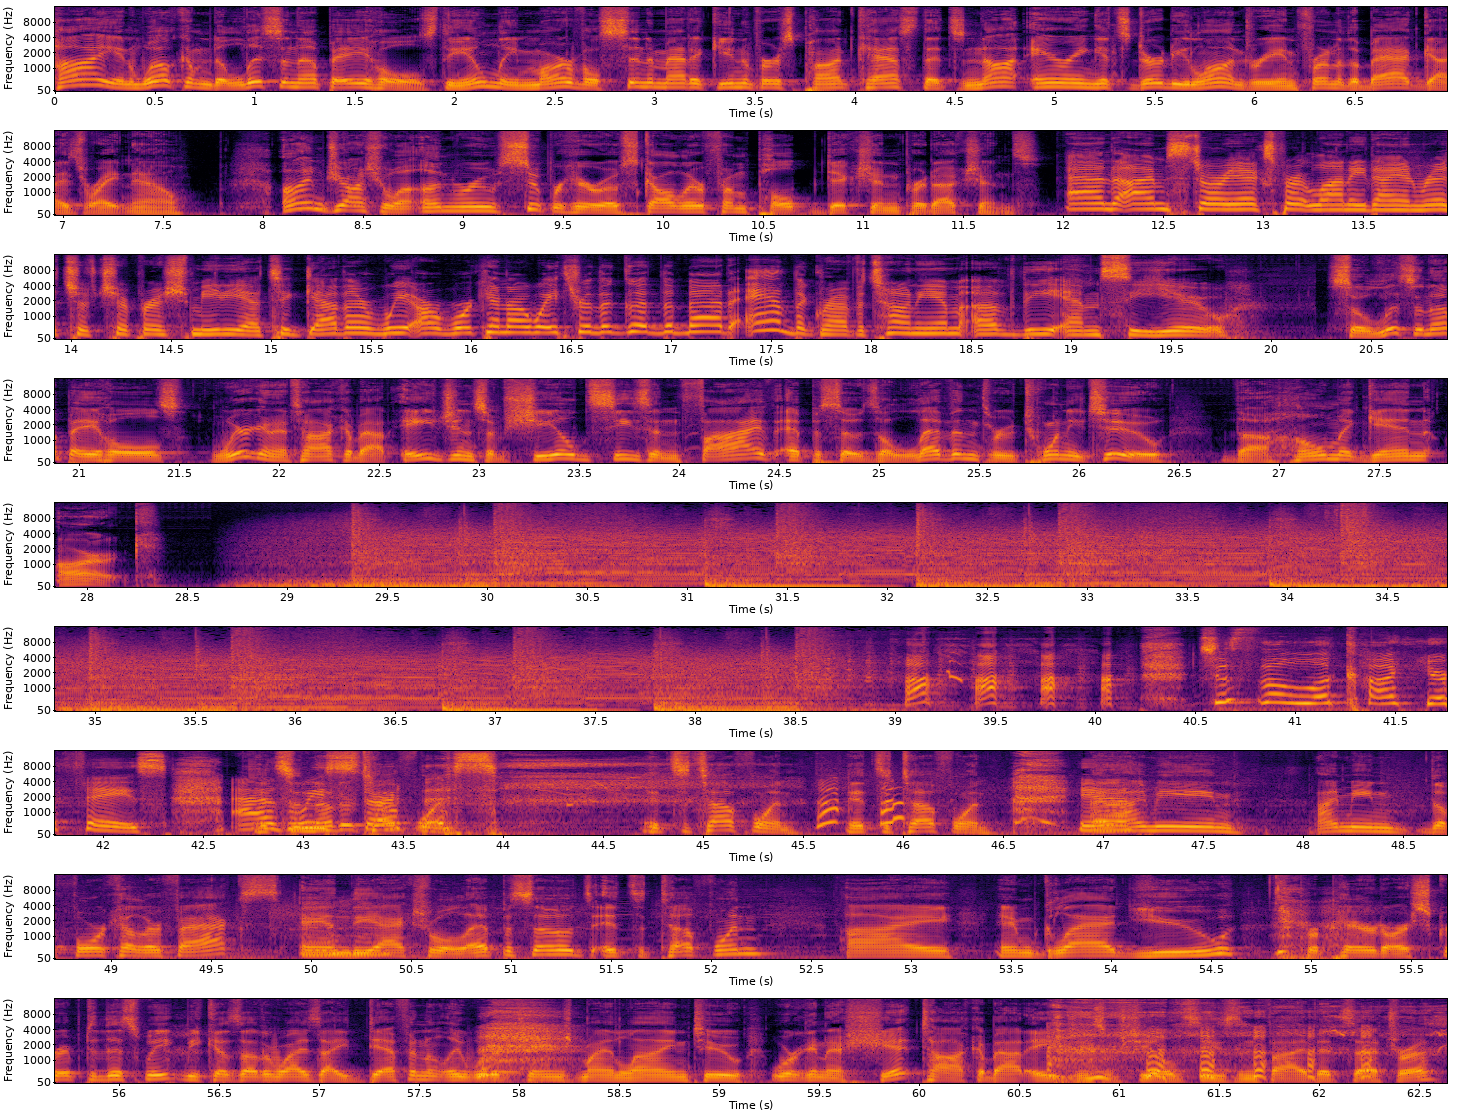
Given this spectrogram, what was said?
Hi, and welcome to Listen Up A-Holes, the only Marvel Cinematic Universe podcast that's not airing its dirty laundry in front of the bad guys right now. I'm Joshua Unruh, superhero scholar from Pulp Diction Productions. And I'm story expert Lonnie Diane Rich of Chipperish Media. Together, we are working our way through the good, the bad, and the gravitonium of the MCU. So listen up, A-Holes. We're going to talk about Agents of S.H.I.E.L.D. Season 5, Episodes 11 through 22, the Home Again arc. Just the look on your face as It's we start this. It's a tough one. It's a tough one. And I mean, I mean the four color facts and the mm-hmm. actual episodes. It's a tough one. I am glad you prepared our script this week because otherwise I definitely would have changed my line to we're gonna shit talk about Agents of Shield season five, etc.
